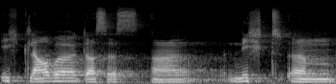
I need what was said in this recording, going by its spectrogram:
Ich glaube, dass es äh, nicht ähm,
